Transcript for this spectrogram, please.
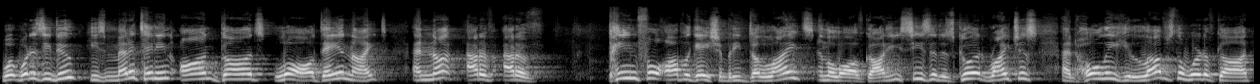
what, what does he do? He's meditating on God's law day and night, and not out of, out of painful obligation, but he delights in the law of God. He sees it as good, righteous, and holy. He loves the Word of God.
